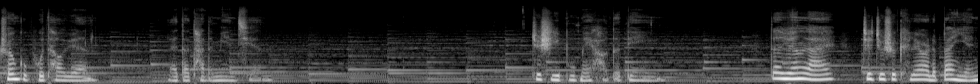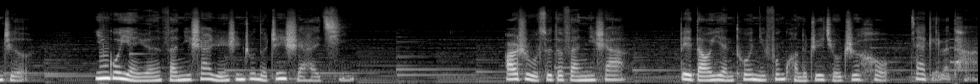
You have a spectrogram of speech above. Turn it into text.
穿过葡萄园，来到他的面前。这是一部美好的电影，但原来这就是克莱尔的扮演者——英国演员凡妮莎人生中的真实爱情。二十五岁的凡妮莎被导演托尼疯狂的追求之后，嫁给了他，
